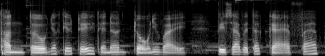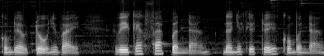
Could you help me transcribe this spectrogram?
thành tựu nhất thiết trí thì nên trụ như vậy. Vì sao? Vì tất cả Pháp cũng đều trụ như vậy. Vì các Pháp bình đẳng nên nhất thiết trí cũng bình đẳng.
